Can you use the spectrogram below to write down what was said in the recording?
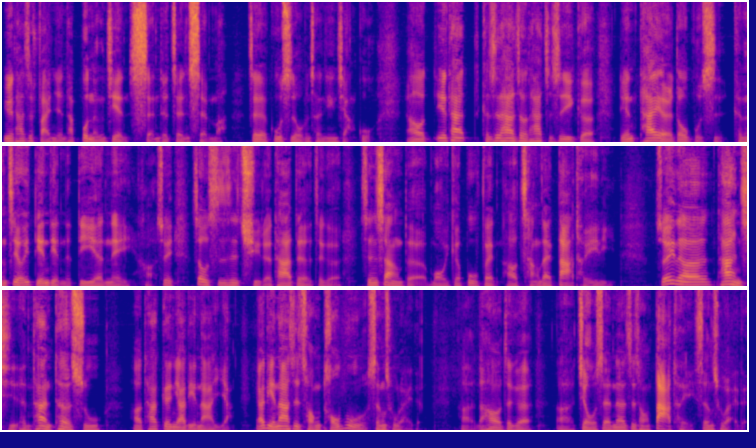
因为她是凡人，她不能见神的真身嘛，这个故事我们曾经讲过。然后，因为他可是他的时候，他只是一个连胎儿都不是，可能只有一点点的 DNA 哈，所以宙斯是取了他的这个身上的某一个部分，然后藏在大腿里。所以呢，他很奇很他很特殊啊，他跟雅典娜一样，雅典娜是从头部生出来的啊，然后这个呃酒神呢是从大腿生出来的。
